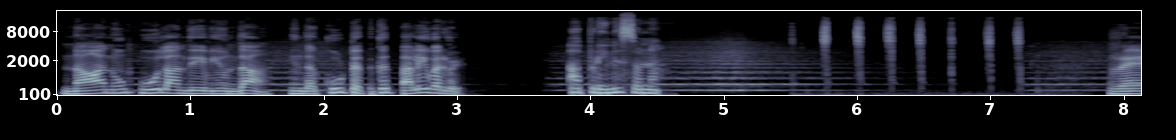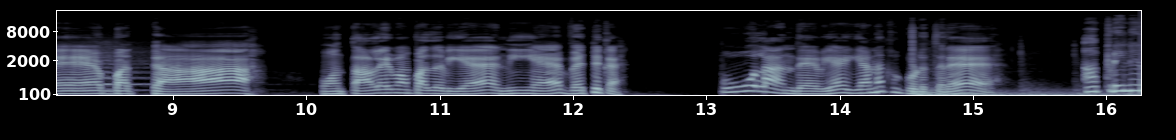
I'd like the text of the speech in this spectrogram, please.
நானும் பூலாந்தேவியும் தான் இந்த கூட்டத்துக்கு தலைவர்கள். அப்படின்னு சொன்னான். ரே பட்டா உன் தலைவன் பதவிய நீயே வெட்டுக்க. பூலாந்தேவிய எனக்கு கொடுத்துரு. அப்படின்னு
